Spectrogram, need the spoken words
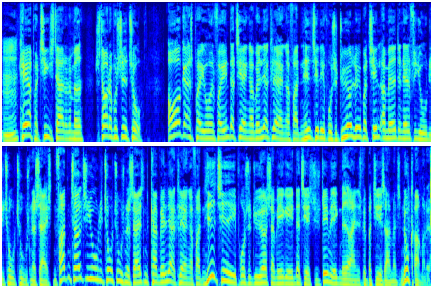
Mm. Kære parti, starter det med. Står der på side 2. Overgangsperioden for inddatering af vælgerklæringer fra den hidtidige procedure løber til og med den 11. juli 2016. Fra den 12. juli 2016 kan vælgererklæringer fra den hidtidige procedure, som ikke inddateres i systemet, ikke medregnes ved partiets anmeldelse. Nu kommer det.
